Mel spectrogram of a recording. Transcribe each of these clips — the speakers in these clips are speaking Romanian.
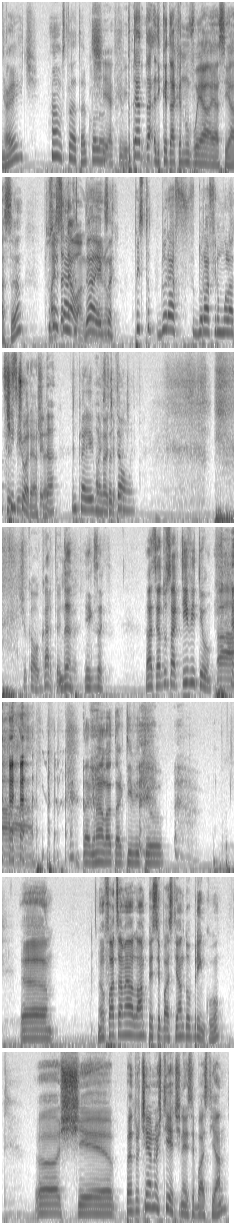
Aici au stat acolo. Ce activitate. Putea, da, adică dacă nu voia aia să iasă, tu Mai îți dai seama stăteau că- oamenii, Da, nu? exact. Păi stă, durea, dura filmul la 5 ore așa. Păi da. În care ei mai Aveau ce stăteau. face. Mai... Juca o carte. Da, ceva. exact. Ați adus Activity-ul? Ah! Dacă n-am luat Activity-ul... Uh, în fața mea l-am pe Sebastian Dobrincu uh, și pentru cine nu știe cine e Sebastian,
